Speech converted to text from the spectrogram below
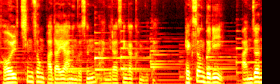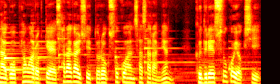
덜 칭송받아야 하는 것은 아니라 생각합니다. 백성들이 안전하고 평화롭게 살아갈 수 있도록 수고한 사사라면 그들의 수고 역시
